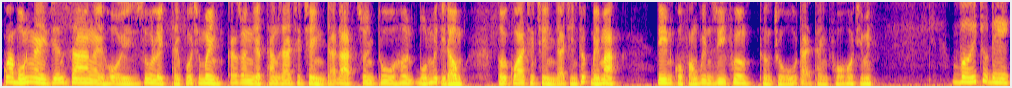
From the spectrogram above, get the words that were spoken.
Qua 4 ngày diễn ra ngày hội du lịch Thành phố Hồ Chí Minh, các doanh nghiệp tham gia chương trình đã đạt doanh thu hơn 40 tỷ đồng. Tối qua chương trình đã chính thức bế mạc. Tin của phóng viên Duy Phương thường trú tại Thành phố Hồ Chí Minh. Với chủ đề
